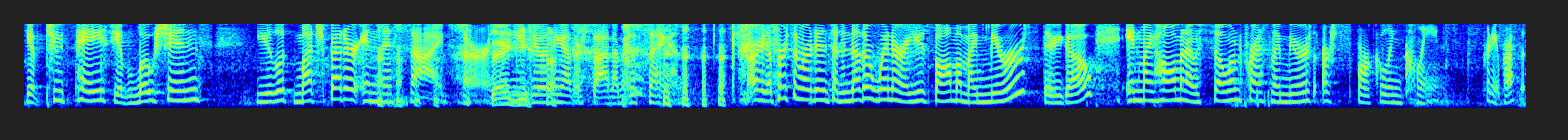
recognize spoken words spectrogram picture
you have toothpaste, you have lotions. You look much better in this side, sir, than you. you do on the other side. I'm just saying. All right, a person wrote in and said, another winner, I used BOM on my mirrors, there you go, in my home, and I was so impressed. My mirrors are sparkling clean pretty impressive.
